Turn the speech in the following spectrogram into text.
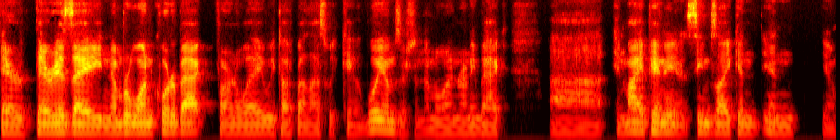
there, there is a number one quarterback far and away. We talked about last week, Caleb Williams. There's a number one running back. Uh, in my opinion, it seems like in, in you know,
